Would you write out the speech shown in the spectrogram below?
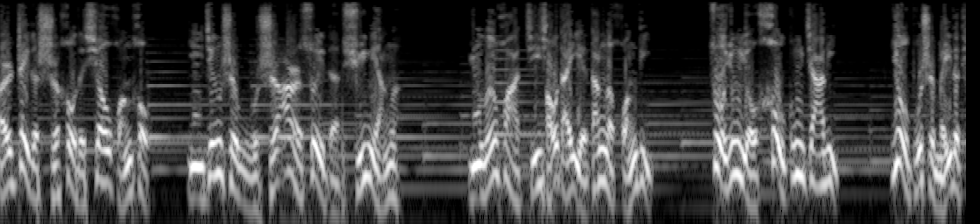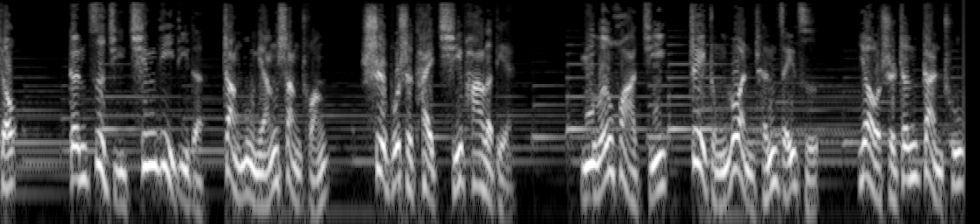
而这个时候的萧皇后已经是五十二岁的徐娘了。宇文化及好歹也当了皇帝，坐拥有后宫佳丽，又不是没得挑，跟自己亲弟弟的丈母娘上床，是不是太奇葩了点？宇文化及这种乱臣贼子，要是真干出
